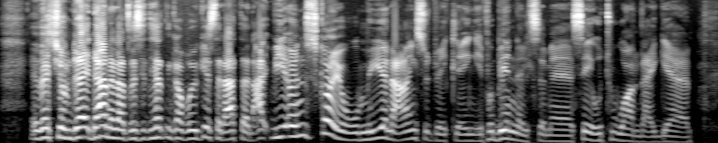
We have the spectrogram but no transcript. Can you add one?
jeg vet ikke om den elektrisiteten kan brukes til dette. Nei, vi ønsker jo mye næringsutvikling i forbindelse med CO2-anlegget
